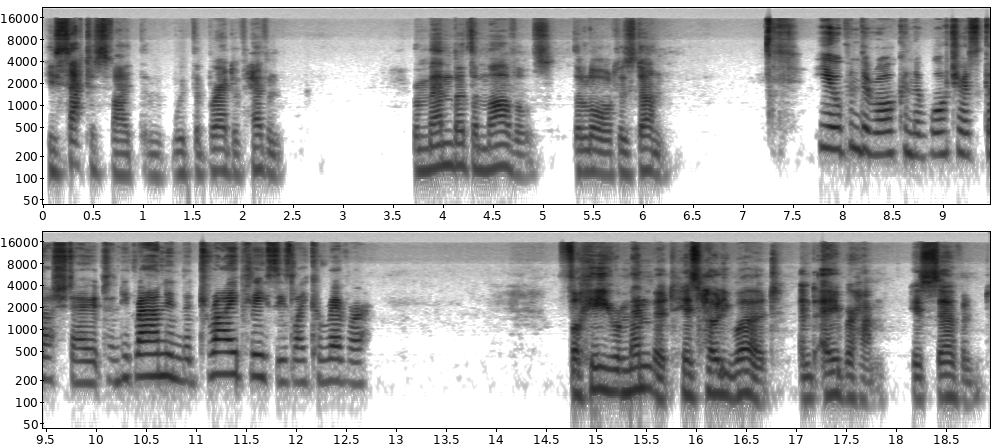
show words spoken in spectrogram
He satisfied them with the bread of heaven. Remember the marvels the Lord has done. He opened the rock, and the waters gushed out, and he ran in the dry places like a river. For he remembered his holy word and Abraham, his servant.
